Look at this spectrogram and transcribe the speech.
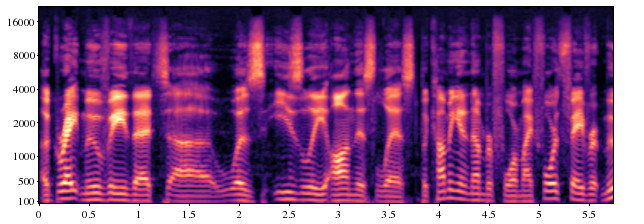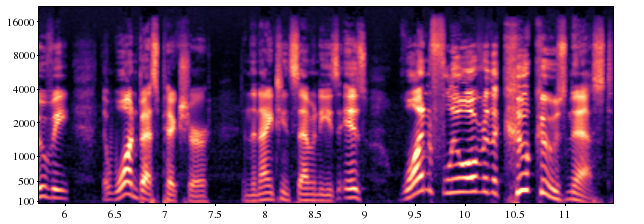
a great movie that uh, was easily on this list, becoming at number four. My fourth favorite movie that won Best Picture in the 1970s is One Flew Over the Cuckoo's Nest.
